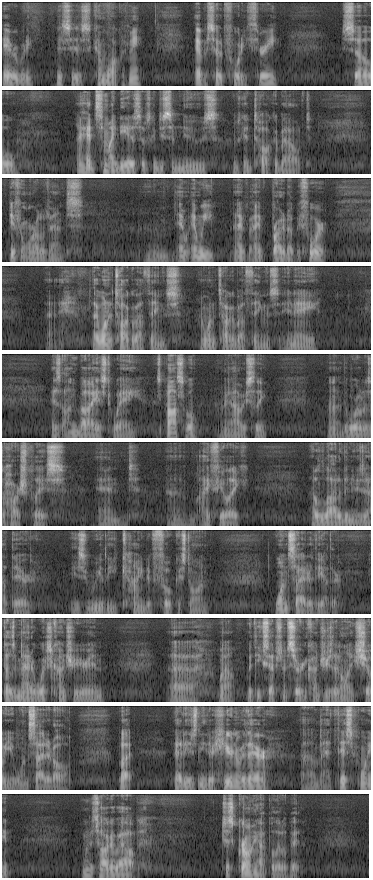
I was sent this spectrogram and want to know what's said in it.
Hey, everybody. This is Come Walk With Me, episode 43. So, I had some ideas. I was going to do some news. I was going to talk about different world events. Um, and, and we, I've, I've brought it up before. I, I want to talk about things. I want to talk about things in a as unbiased way as possible. I mean, obviously, uh, the world is a harsh place, and um, I feel like a lot of the news out there is really kind of focused on one side or the other. Doesn't matter which country you're in. Uh, well, with the exception of certain countries that only show you one side at all. But that is neither here nor there. Um, at this point, I'm going to talk about just growing up a little bit.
